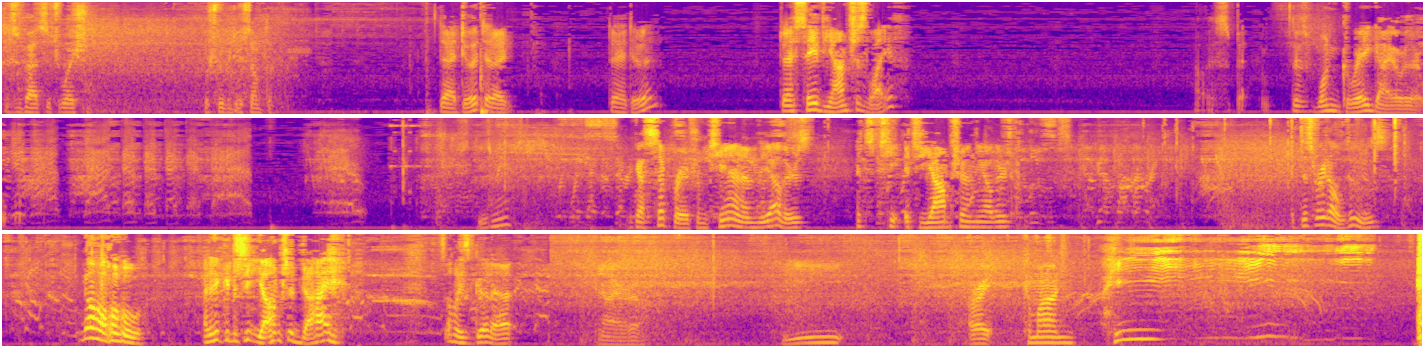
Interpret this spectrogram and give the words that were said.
this is a bad situation. Wish we could do something. Did I do it? Did I? Did I do it? Did I save Yamcha's life? Oh, this is bad. There's one gray guy over there. Excuse me? We got separated from Tien and the others. It's T it's Yamcha and the others. At this rate, I'll lose. No! I didn't get to see Yamcha die. That's all he's good at. In IRL. He. Alright, come on. He.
